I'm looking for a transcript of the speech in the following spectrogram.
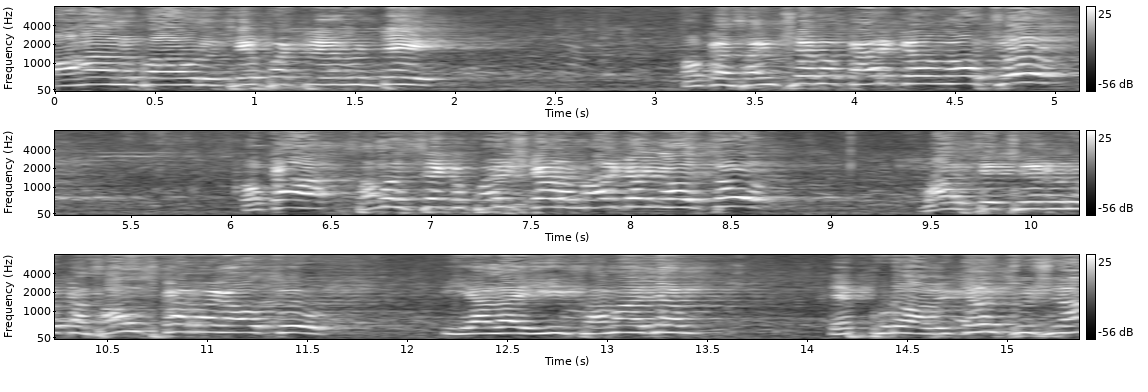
మహానుభావులు చేపట్టినటువంటి ఒక సంక్షేమ కార్యక్రమం కావచ్చు ఒక సమస్యకు పరిష్కార మార్గం కావచ్చు వారు తెచ్చినటువంటి ఒక సంస్కరణ కావచ్చు. ఇలా ఈ సమాజం ఎప్పుడు ఆ విగ్రహం చూసినా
